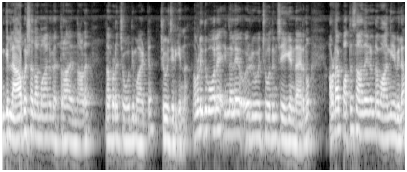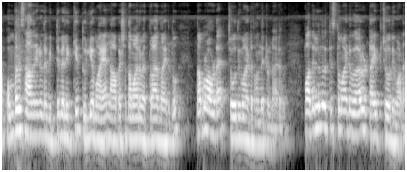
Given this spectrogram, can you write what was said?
എങ്കിൽ ലാഭ ശതമാനം എത്ര എന്നാണ് നമ്മുടെ ചോദ്യമായിട്ട് ചോദിച്ചിരിക്കുന്നത് നമ്മൾ ഇതുപോലെ ഇന്നലെ ഒരു ചോദ്യം ചെയ്യുകയുണ്ടായിരുന്നു. അവിടെ പത്ത് സാധനങ്ങളുടെ വാങ്ങിയ വില ഒമ്പത് സാധനങ്ങളുടെ വിറ്റ വിലയ്ക്ക് തുല്യമായ ലാഭശതമാനം എത്ര എന്നായിരുന്നു നമ്മൾ അവിടെ ചോദ്യമായിട്ട് തന്നിട്ടുണ്ടായിരുന്നു. അപ്പൊ അതിൽ നിന്ന് വ്യത്യസ്തമായിട്ട് വേറൊരു ടൈപ്പ് ചോദ്യമാണ്.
